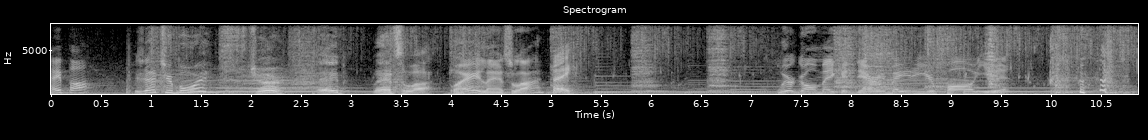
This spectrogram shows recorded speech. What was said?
Hey, Pa. Is that your boy? Sure. Abe, Lancelot. Well, hey, Lancelot. Hey. We're gonna make a dairy maid of your paw yet.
